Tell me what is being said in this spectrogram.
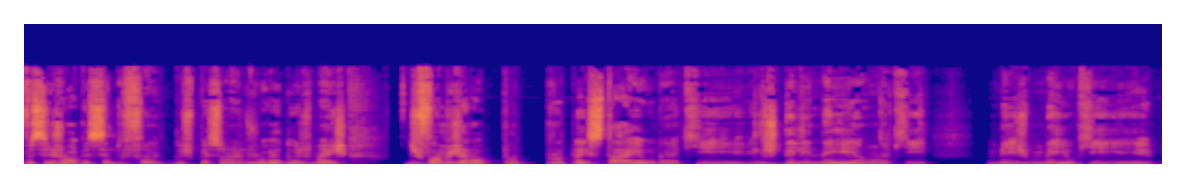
que você joga sendo fã dos personagens dos jogadores, mas de forma geral, pro, pro playstyle, né, que eles delineiam aqui mesmo meio que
